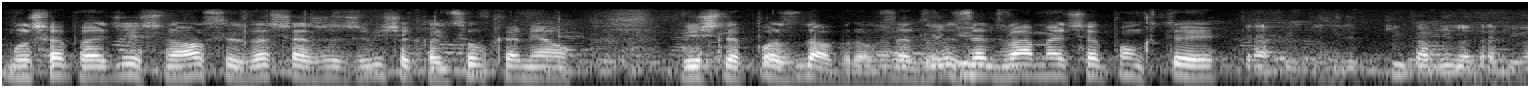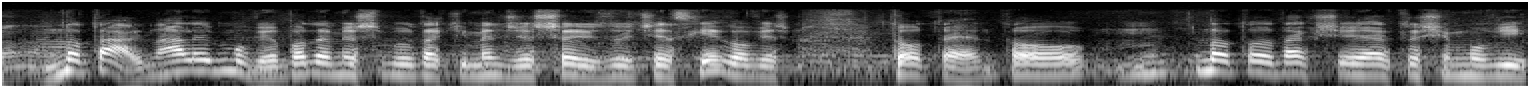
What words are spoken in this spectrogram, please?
muszę powiedzieć, no Sylwestrzak rzeczywiście końcówkę miał Wiśle post dobrą. Ze, ze dwa mecze punkty Trafił, piłka w niego trafiła. No. no tak, no ale mówię, potem jeszcze był taki mecz, strzelił zwycięskiego, wiesz, to ten, to, no to tak się, jak to się mówi,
